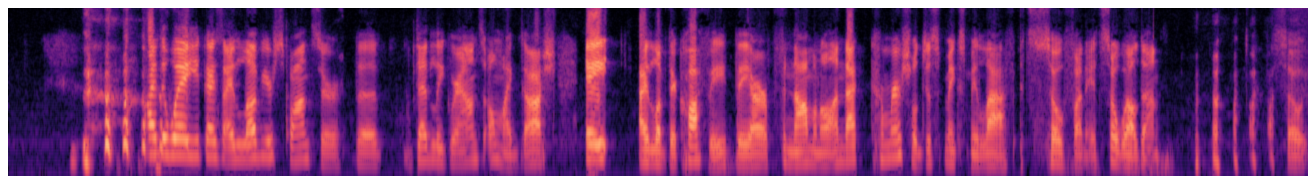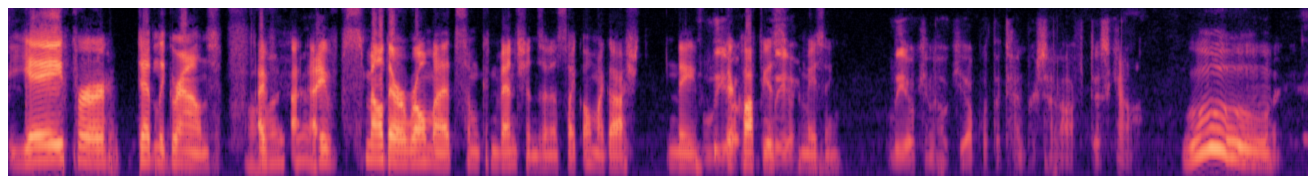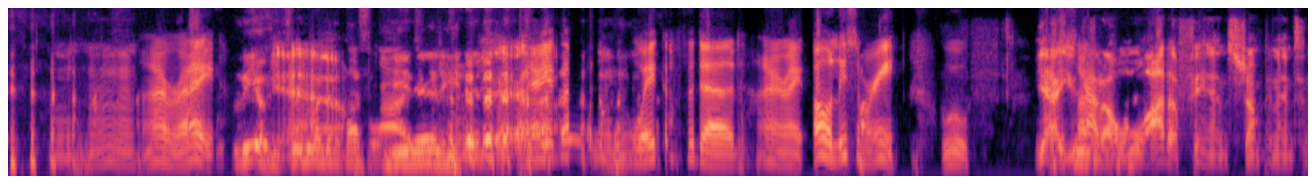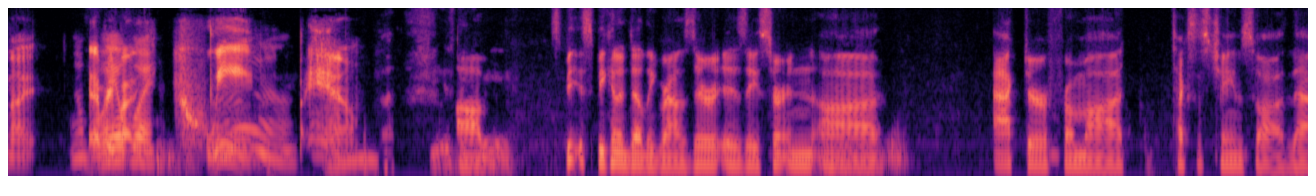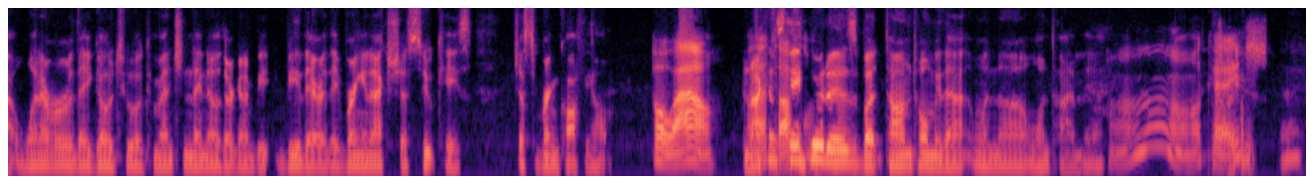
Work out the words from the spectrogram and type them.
By the way, you guys, I love your sponsor, the Deadly Grounds. Oh my gosh. A, I love their coffee. They are phenomenal. And that commercial just makes me laugh. It's so funny. It's so well done. so yay for Deadly Grounds. I've Oh, I yeah. I've smelled their aroma at some conventions and it's like, oh my gosh. And they Leo- their coffee is Leo- amazing. Leo can hook you up with a 10% off discount. Ooh. Mm-hmm. Mhm. All right. Leo, he threw you under the bus live. did, he did. Yeah. There you go. Wake up the dead. All right. Oh, Lisa Marie. Ooh. Yeah, you saw got a lot of fans jumping in tonight. Oh boy, Everybody. oh boy. Queen. Yeah. Bam. She is the Um, queen. Spe- speaking of Deadly Grounds, there is a certain uh, actor from uh, Texas Chainsaw that whenever they go to a convention, they know they're going to be be there. They bring an extra suitcase just to bring coffee home. Oh wow. I'm not going to say awesome. who it is, but Tom told me that one uh, one time. Yeah. Oh, okay.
